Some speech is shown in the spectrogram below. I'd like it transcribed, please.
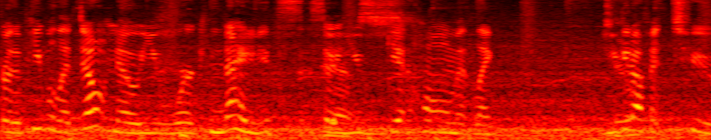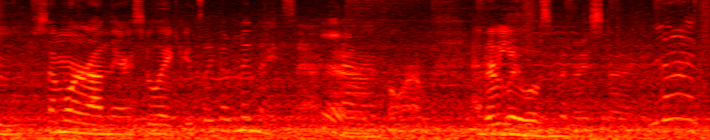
for the people that don't know, you work nights. So Yes. you get home at like you Two. get off at two, somewhere around there. So like it's like a midnight snack Yeah. for him. And Everybody loves a midnight snack. Not mm,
